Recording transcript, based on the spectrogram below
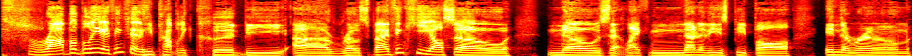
probably. I think that he probably could be uh roast, but I think he also knows that like none of these people in the room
